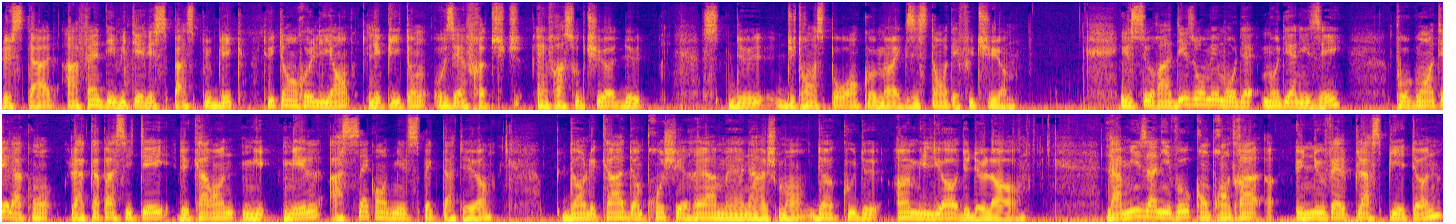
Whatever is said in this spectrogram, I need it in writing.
le stade afin d'éviter l'espace public tout en reliant les piétons aux infrastructures du transport en commun existantes et futures. Il sera désormais modernisé pour augmenter la, la capacité de 40 000 à 50 000 spectateurs dans le cadre d'un projet réaménagement d'un coût de 1 milliard de dollars. La mise à niveau comprendra une nouvelle place piétonne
